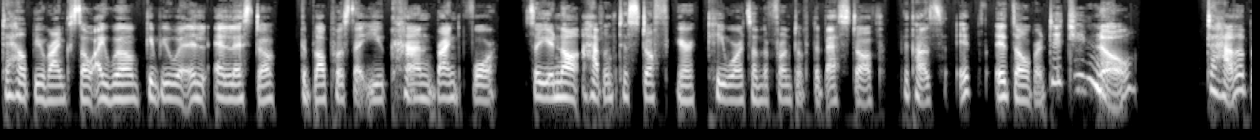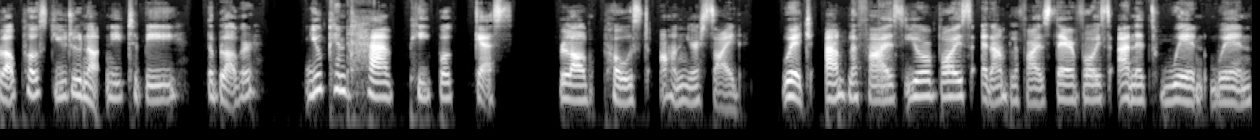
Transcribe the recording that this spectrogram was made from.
to help you rank. So I will give you a, a list of the blog posts that you can rank for. So you're not having to stuff your keywords on the front of the best of because it's it's over. Did you know to have a blog post you do not need to be the blogger? You can have people guess blog post on your site, which amplifies your voice, it amplifies their voice, and it's win win.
